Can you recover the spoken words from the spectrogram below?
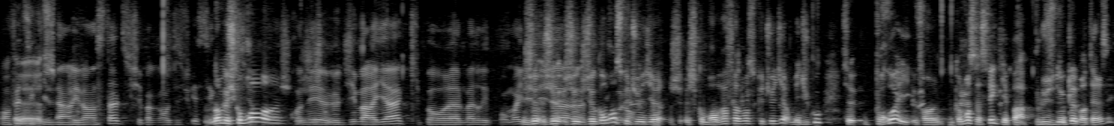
En fait, euh, c'est qu'il est arrivé à un stade, je sais pas comment t'expliquer. Non, mais je comprends, on hein, je- Prenait je- le Di Maria qui part au Real Madrid. Pour moi, il Je, est je, déjà je, je comprends ce que tu veux dire. Je, je comprends pas vraiment ce que tu veux dire. Mais du coup, pourquoi, enfin, comment ça se fait qu'il n'y ait pas plus de clubs intéressés?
